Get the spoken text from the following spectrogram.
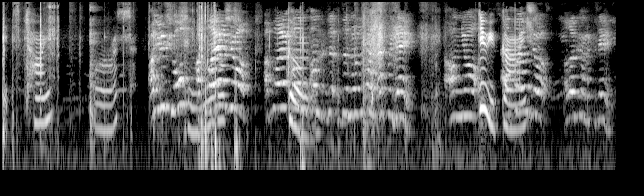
it's time for us Are you sure? to I play on your. I play go. on, on the, the other every day. On your. do you I play guys on your other every day,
